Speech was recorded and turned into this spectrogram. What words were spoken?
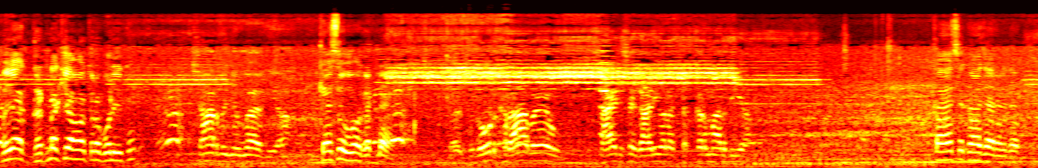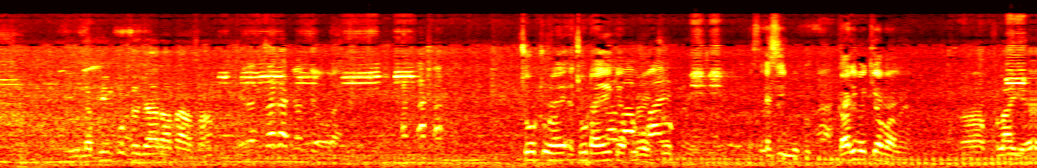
भैया घटना क्या हुआ थोड़ा बोलिए तो चार बजे हुआ है भैया कैसे हुआ घटना रोड खराब है साइड से गाड़ी वाला टक्कर मार दिया। कहाँ से कहाँ जा रहे थे आप लखीमपुर से जा रहा था आसाम। चोट चोट आई क्या आपको चोट नहीं। ऐसे ही में गाड़ी में क्या माल है? फ्लाई है।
